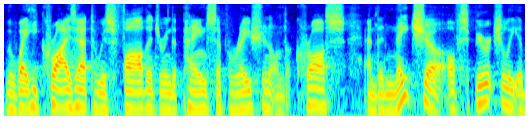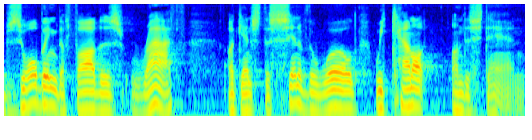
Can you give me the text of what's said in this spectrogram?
The way he cries out to his Father during the pain separation on the cross, and the nature of spiritually absorbing the Father's wrath against the sin of the world we cannot understand.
